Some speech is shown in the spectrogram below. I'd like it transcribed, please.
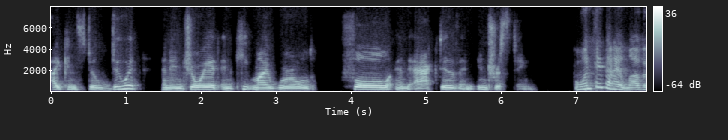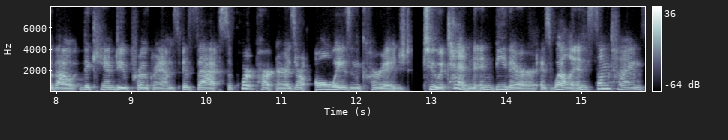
I can still do it and enjoy it and keep my world full and active and interesting. One thing that I love about the Can Do programs is that support partners are always encouraged to attend and be there as well. And sometimes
